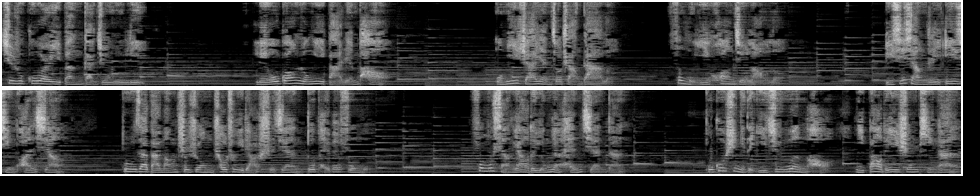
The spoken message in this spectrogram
却如孤儿一般感觉无力。流光容易把人抛，我们一眨眼就长大了，父母一晃就老了。”与其想着衣锦还乡，不如在百忙之中抽出一点时间多陪陪父母。父母想要的永远很简单，不过是你的一句问候，你报的一声平安。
